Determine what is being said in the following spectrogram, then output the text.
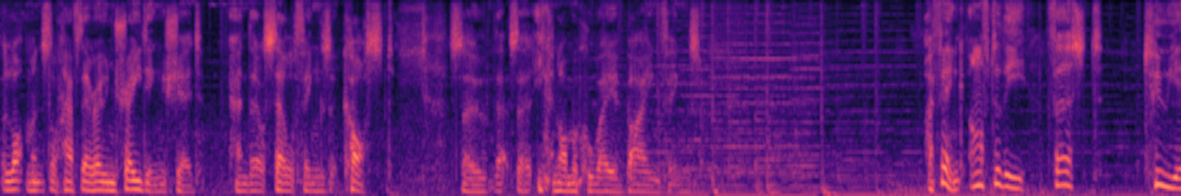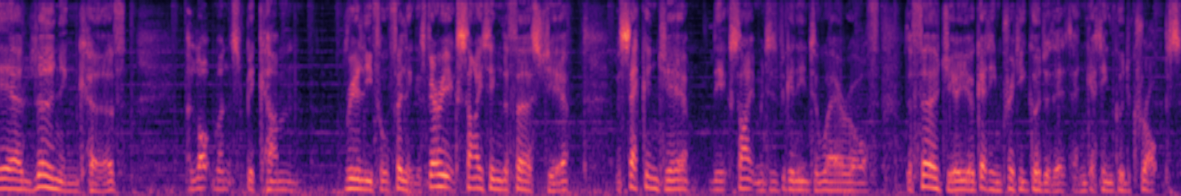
allotments will have their own trading shed and they'll sell things at cost. So that's an economical way of buying things. I think after the first two year learning curve, allotments become really fulfilling. It's very exciting the first year. The second year, the excitement is beginning to wear off. The third year, you're getting pretty good at it and getting good crops,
